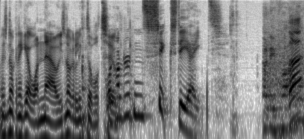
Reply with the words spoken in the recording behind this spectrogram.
He's not going to get one now. He's not going to leave double two. 168. That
